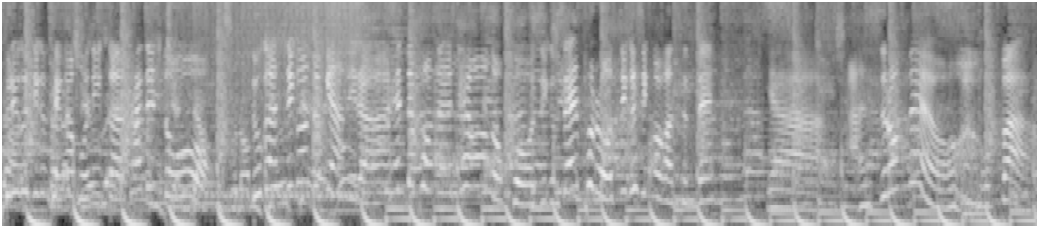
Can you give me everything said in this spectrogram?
그리고 지금 제가 보니까 사진도 누가 찍어준 게 아니라 핸드폰을 세워놓고 지금 셀프로 찍으신 것 같은데, 야, 안쓰럽네요. 오빠,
